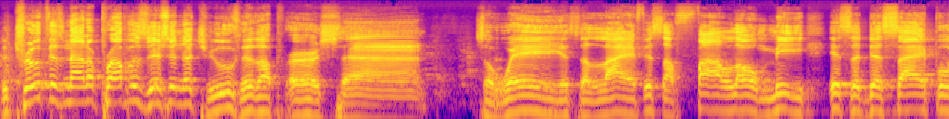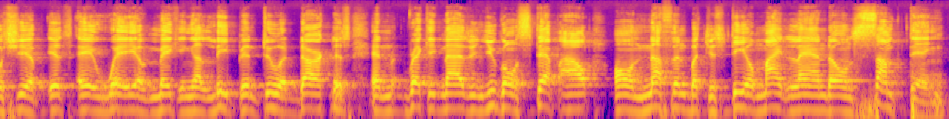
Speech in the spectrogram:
The truth is not a proposition, the truth is a person. It's a way, it's a life, it's a follow me, it's a discipleship, it's a way of making a leap into a darkness and recognizing you're going to step out on nothing, but you still might land on something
